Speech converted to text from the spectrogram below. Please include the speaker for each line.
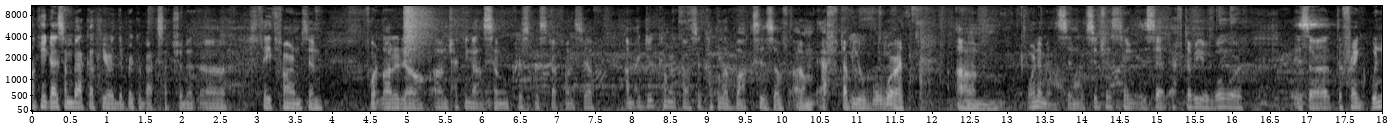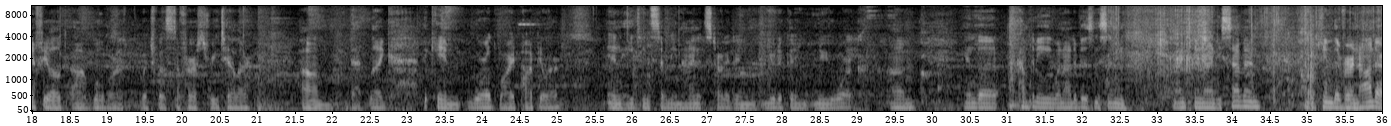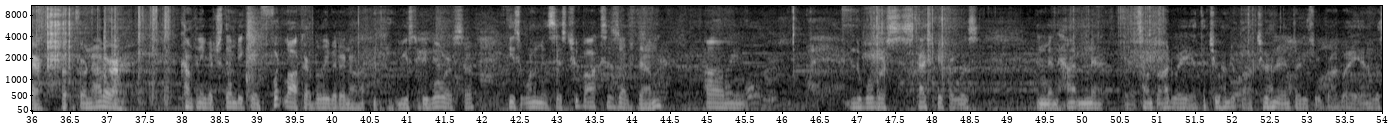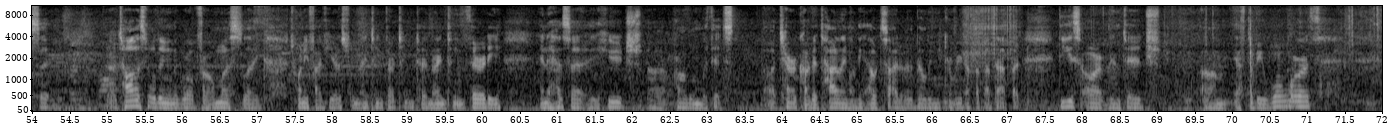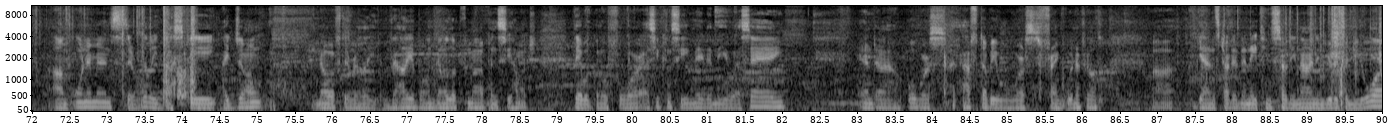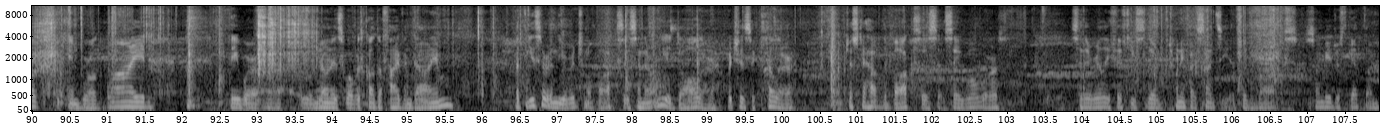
Speaker 1: Okay guys, I'm back up here at the Bric-a-Brac section at uh, Faith Farms in Fort Lauderdale. I'm checking out some Christmas stuff on sale. Um, I did come across a couple of boxes of um, F.W. Woolworth um, ornaments and what's interesting is that F.W. Woolworth is uh, the Frank Winfield uh, Woolworth, which was the first retailer um, that like became worldwide popular in 1879. It started in Utica, New York. Um, and the company went out of business in 1997 and became the Vernada, Vernada company, which then became Footlocker, believe it or not. It used to be Woolworth. So these ornaments, there's two boxes of them. Um, and the Woolworth skyscraper was in Manhattan. At, it's on Broadway at the 200 block, 233 Broadway, and it was the, the tallest building in the world for almost like 25 years, from 1913 to 1930, and it has a, a huge uh, problem with its uh, terracotta tiling on the outside of the building. You can read up about that, but these are vintage um, F.W. Woolworth um, ornaments. They're really dusty. I don't know if they're really valuable. I'm going to look them up and see how much they would go for. As you can see, made in the USA. And uh, Woolworths, F.W. Woolworths, Frank Winfield. Uh, again, started in 1879 in Utica, New York, became worldwide. They were uh, known as what was called a five and dime. But these are in the original boxes and they're only a dollar, which is a killer, just to have the boxes that say Woolworth. So they're really 50, they're 25 cents for the box. So I may just get them.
